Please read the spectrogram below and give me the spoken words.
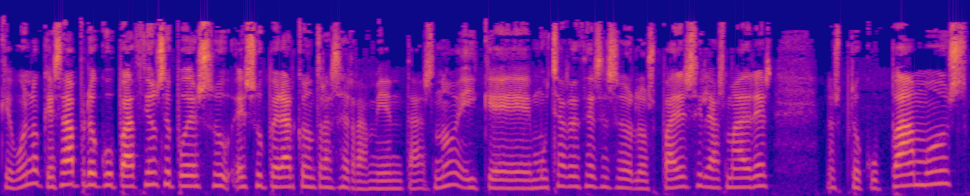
que, bueno, que esa preocupación se puede superar con otras herramientas, ¿no? Y que muchas veces eso, los padres y las madres nos preocupamos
